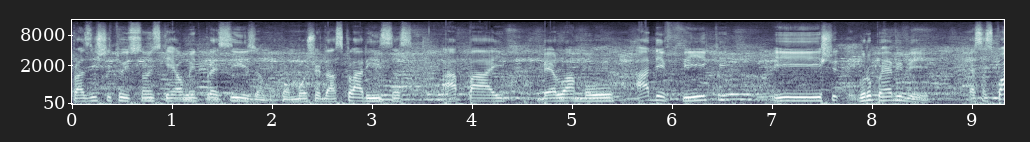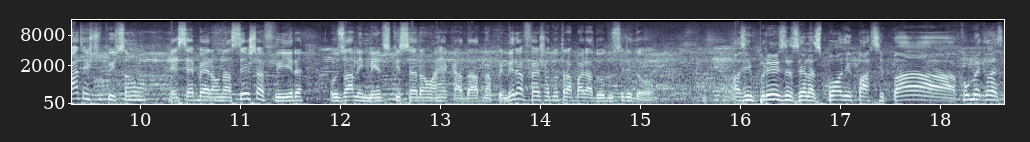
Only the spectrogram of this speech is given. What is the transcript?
para as instituições que realmente precisam, como Mostra das Clarissas, a PAI, Belo Amor, a DEFIC e Grupo Reviver. Essas quatro instituições receberão na sexta-feira os alimentos que serão arrecadados na primeira festa do trabalhador do Siridó. As empresas elas podem participar? Como é que elas.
